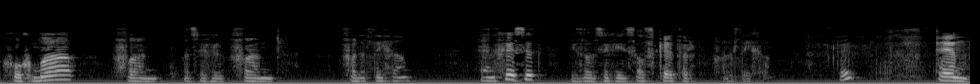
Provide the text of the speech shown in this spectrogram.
Chogma van, zeggen, van, van het lichaam. En Geset is, laten zeggen, is als ketter van het lichaam. Oké? En,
